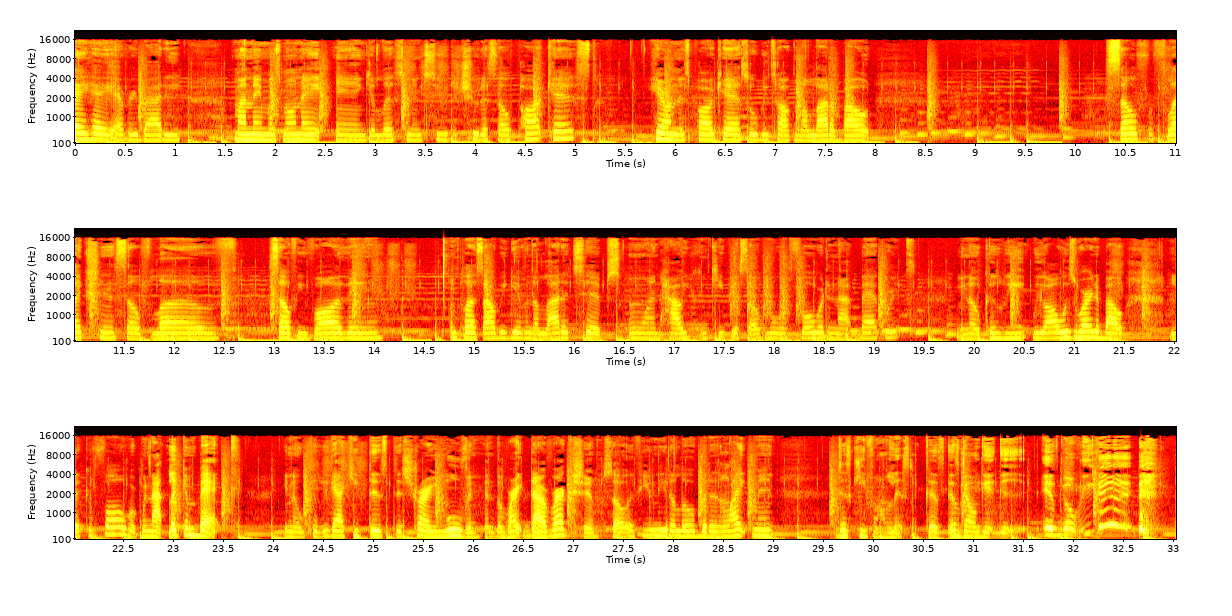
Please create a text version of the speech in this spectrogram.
Hey, hey, everybody. My name is Monet, and you're listening to the True to Self podcast. Here on this podcast, we'll be talking a lot about self reflection, self love, self evolving, and plus, I'll be giving a lot of tips on how you can keep yourself moving forward and not backwards. You know, because we, we always worried about looking forward, we're not looking back you know, because we gotta keep this this train moving in the right direction. So if you need a little bit of enlightenment, just keep on listening because it's gonna get good. It's gonna be good.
